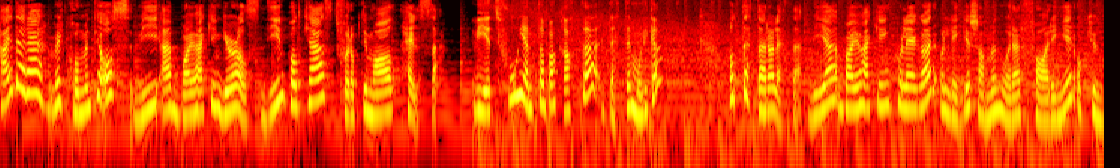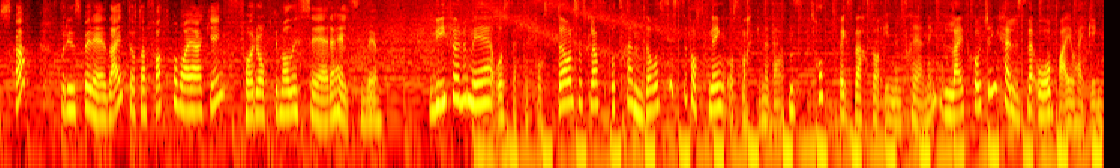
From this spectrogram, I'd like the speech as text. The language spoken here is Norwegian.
Hei dere, velkommen til oss. Vi er Biohacking Girls, din podkast for optimal helse. Vi er to jenter bak rattet. Dette er Monica. Og dette er Alette. Vi er biohacking-kollegaer og legger sammen våre erfaringer og kunnskap for å inspirere deg til å ta fatt på biohacking for å optimalisere helsen din. Vi følger med og setter forstørrelsesglass på trender og siste forskning, og snakker med verdens toppeksperter innen trening, life coaching, helse og biohacking.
